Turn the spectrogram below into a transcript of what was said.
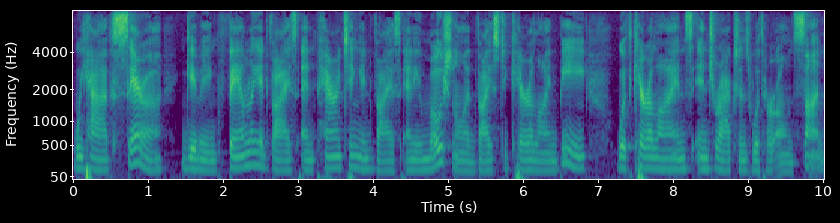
we have Sara giving family advice and parenting advice and emotional advice to Caroline B with Caroline's interactions with her own son.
